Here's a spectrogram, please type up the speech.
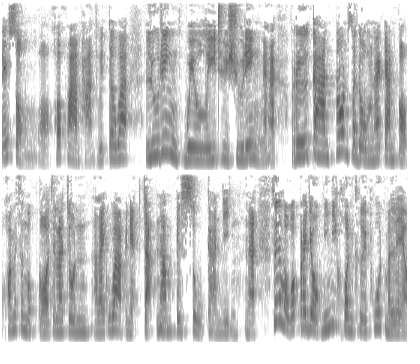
ได้ส่งออกข้อความผ่าน Twitter ว่า looting will lead to shooting นะคะหรือการปล้นสะดมนะการก่อความไม่สงบก่อจลาจลอะไรก็ว่าไปเนี่ยจะนำไปสู่การยิงนะซึ่งต้องบอกว่าประโยคนี้มีคนเคยพูดมาแล้ว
